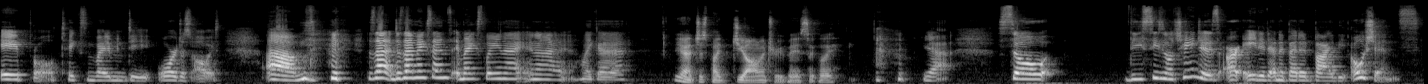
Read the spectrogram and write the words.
April. Take some vitamin D, or just always. Um, does that does that make sense? Am I explaining that in a like a Yeah, just by geometry, basically. yeah? So these seasonal changes are aided and abetted by the oceans,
